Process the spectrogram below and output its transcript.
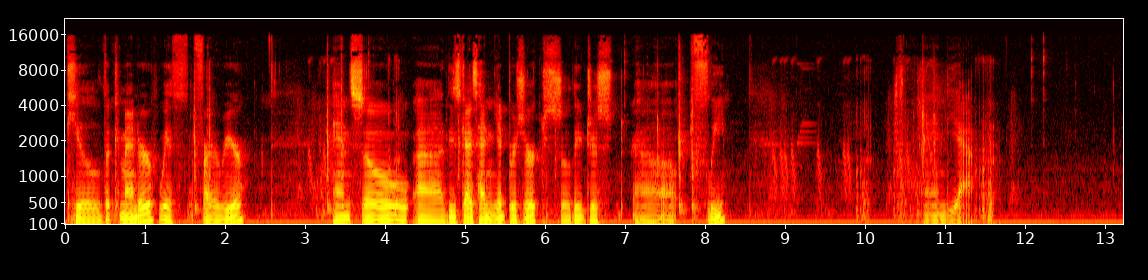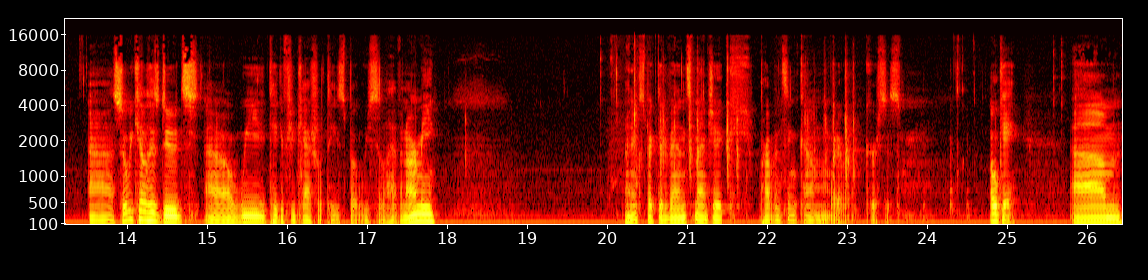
kill the commander with fire rear. And so uh, these guys hadn't yet berserked, so they just uh, flee. And yeah, uh, so we kill his dudes. Uh, we take a few casualties, but we still have an army. Unexpected events, magic, province income, whatever, curses. Okay. Um,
